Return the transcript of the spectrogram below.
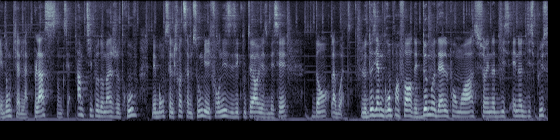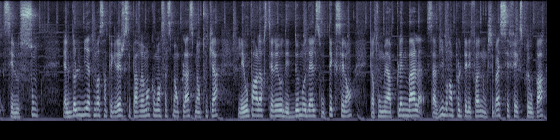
et donc il y a de la place, donc c'est un petit peu dommage je trouve, mais bon c'est le choix de Samsung et ils fournissent des écouteurs USB-C dans la boîte. Le deuxième gros point fort des deux modèles pour moi sur les Note 10 et Note 10 Plus, c'est le son Il y a le Dolby Atmos intégré, je ne sais pas vraiment comment ça se met en place, mais en tout cas, les haut-parleurs stéréo des deux modèles sont excellents. Quand on met à pleine balle, ça vibre un peu le téléphone, donc je ne sais pas si c'est fait exprès ou pas,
